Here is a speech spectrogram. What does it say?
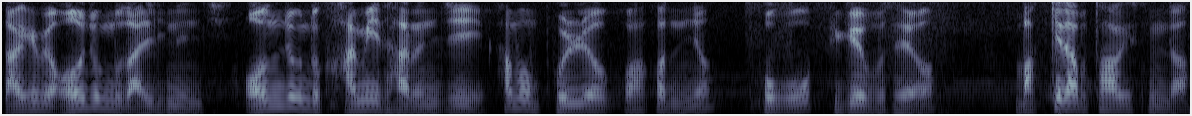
낙엽이 어느 정도 날리는지 어느 정도 감이 다른지 한번 보려고 하거든요. 보고 비교해 보세요. 막기다부터 하겠습니다.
